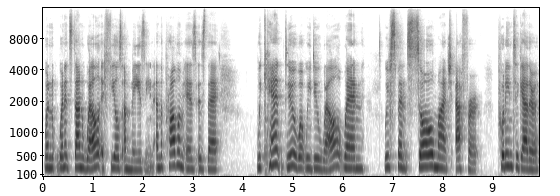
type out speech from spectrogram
When when it's done well, it feels amazing. And the problem is is that we can't do what we do well when we've spent so much effort putting together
